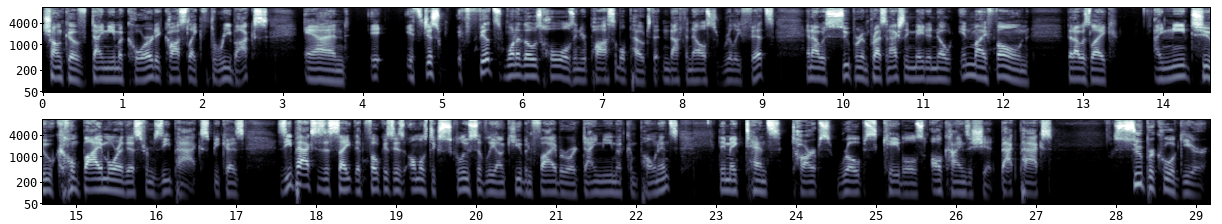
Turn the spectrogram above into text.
chunk of Dyneema cord. It costs like three bucks, and it it's just it fits one of those holes in your possible pouch that nothing else really fits. And I was super impressed, and I actually made a note in my phone that I was like, I need to go buy more of this from Z-Packs because Z-Packs is a site that focuses almost exclusively on Cuben fiber or Dyneema components. They make tents, tarps, ropes, cables, all kinds of shit, backpacks, super cool gear.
